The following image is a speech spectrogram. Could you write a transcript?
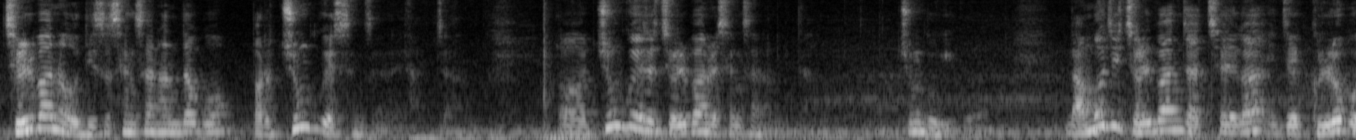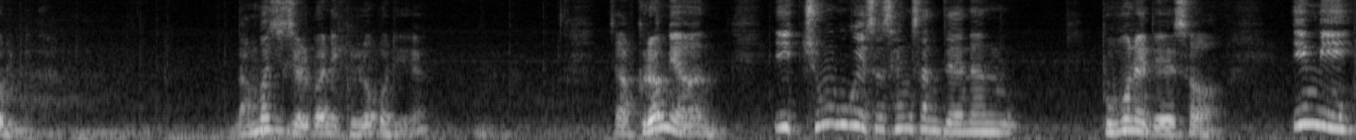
절반은 어디서 생산한다고? 바로 중국에서 생산해요. 자, 어, 중국에서 절반을 생산합니다. 중국이고 나머지 절반 자체가 이제 글로벌입니다. 나머지 절반이 글로벌이에요. 자 그러면 이 중국에서 생산되는 부분에 대해서 이미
